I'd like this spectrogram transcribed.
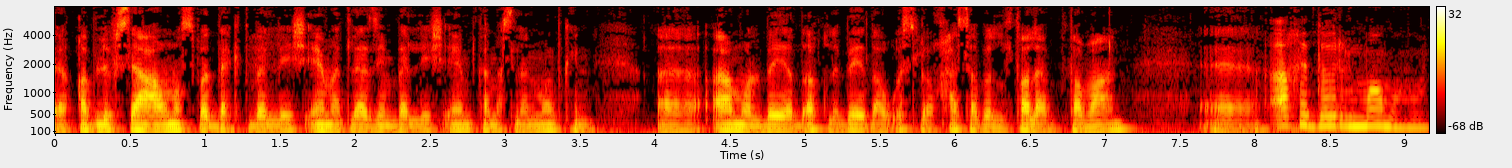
آه، قبل بساعة ونص بدك تبلش إيمت لازم بلش إمتى مثلا ممكن آه، أعمل بيض أقلي بيض أو أسلق حسب الطلب طبعا. آه، اخذ دور الماما هون.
